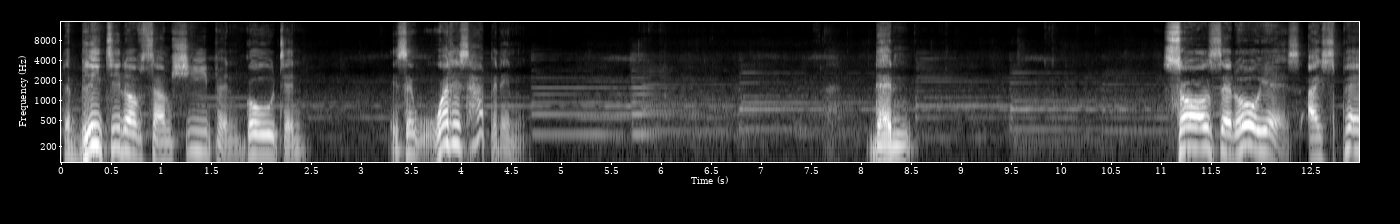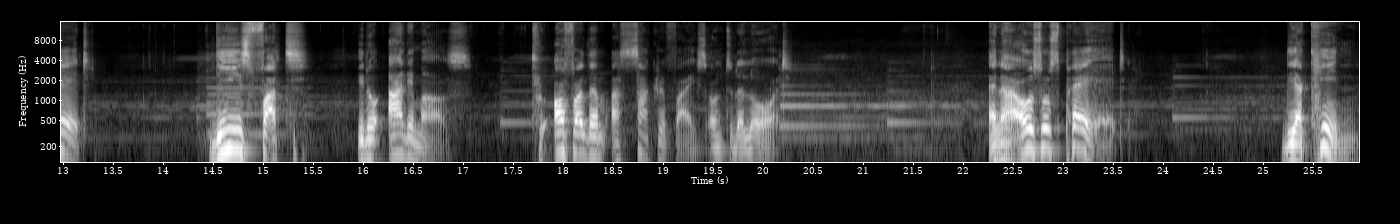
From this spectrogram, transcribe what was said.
the bleating of some sheep and goat, and he said, What is happening? Then Saul said, Oh, yes, I spared these fat, you know, animals to offer them a sacrifice unto the Lord. And I also spared their king,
